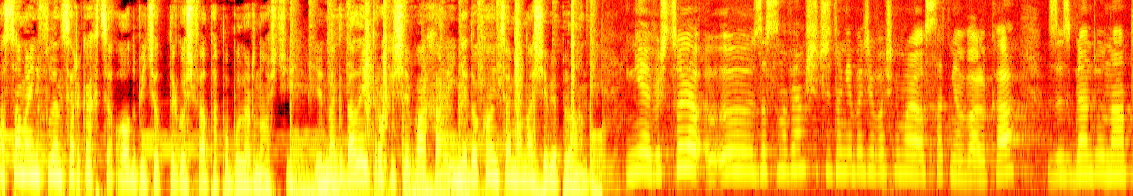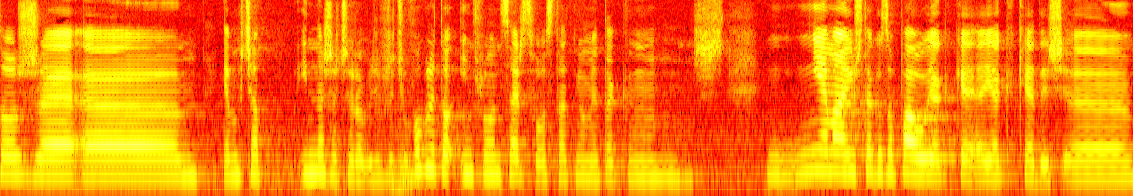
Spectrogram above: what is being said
a sama influencerka chce odbić od tego świata popularności. Jednak dalej trochę się waha i nie do końca ma na siebie plan. Nie, wiesz co, ja y, zastanawiałam się, czy to nie będzie właśnie moja ostatnia walka, ze względu na to, że em, ja bym chciała inne rzeczy robić w życiu. W ogóle to influencerstwo ostatnio mnie tak... mm, nie ma już tego zapału jak, kie- jak kiedyś. e,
